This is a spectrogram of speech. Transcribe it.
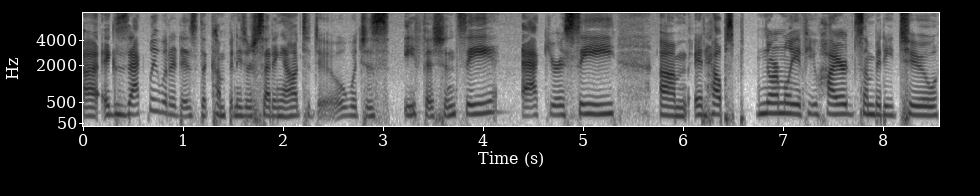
uh, exactly what it is that companies are setting out to do, which is efficiency, accuracy. Um, it helps normally if you hired somebody to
